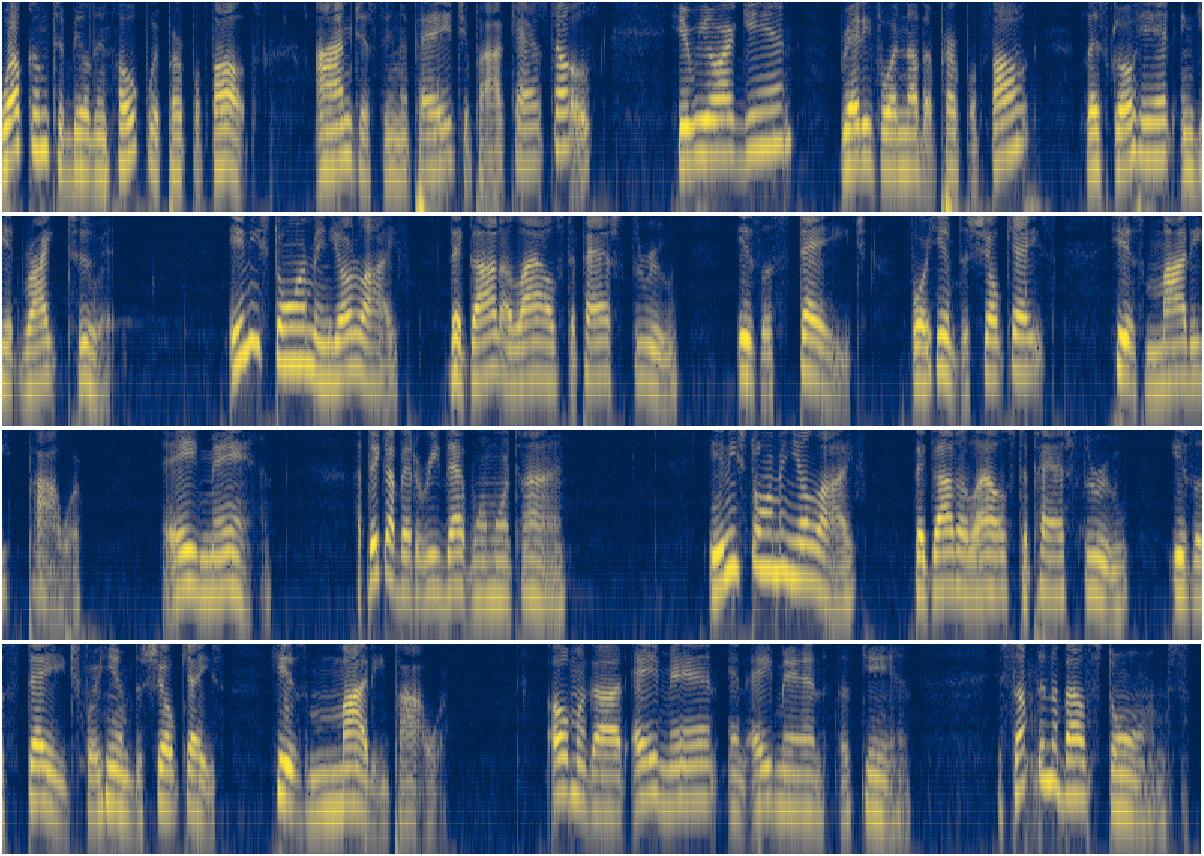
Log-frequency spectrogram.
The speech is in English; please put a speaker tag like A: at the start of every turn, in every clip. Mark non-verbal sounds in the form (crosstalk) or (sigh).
A: Welcome to Building Hope with Purple Thoughts. I'm Justina Page, your podcast host. Here we are again, ready for another Purple Thought. Let's go ahead and get right to it. Any storm in your life that God allows to pass through is a stage for Him to showcase His mighty power. Amen. I think I better read that one more time. Any storm in your life that God allows to pass through is a stage for him to showcase his mighty power. Oh my God, amen and amen again. It's something about storms.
